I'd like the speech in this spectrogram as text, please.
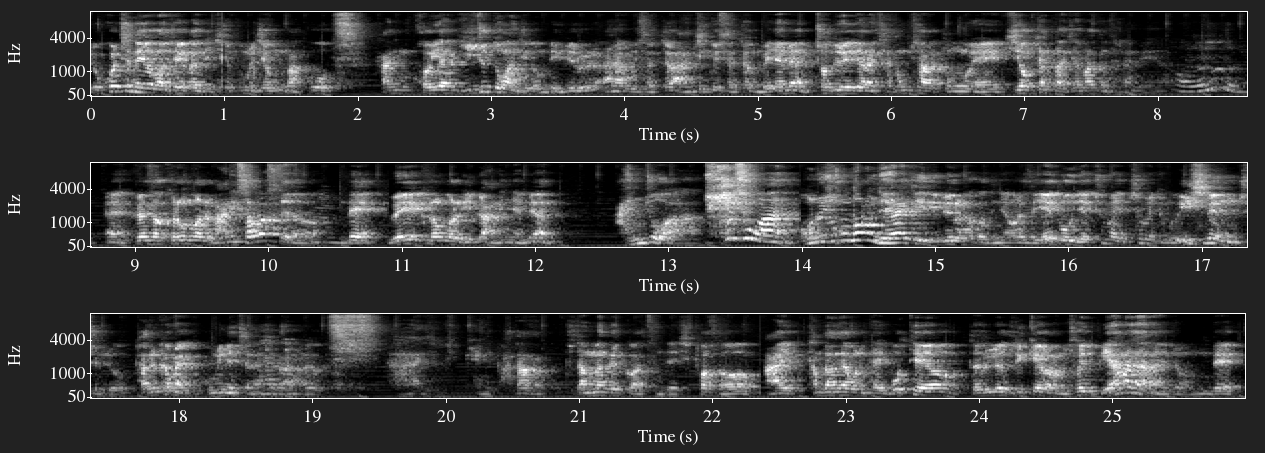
요 콜트 네어건 저희가 이제 제품을 제공받고 한 거의 한 2주 동안 지금 리뷰를 안 하고 있었죠. 안 찍고 있었죠. 왜냐면 저도 예전에 자동차 동호회 지역장까지 해봤던 사람이에요. 오. 예, 그래서 그런 거를 많이 써봤어요. 음. 근데 왜 그런 걸 리뷰 안 했냐면 안 좋아. 최소한 어느 정도는 돼야지 리뷰를 하거든요. 그래서 얘도 이제 처음에 처음에 좀 의심의 눈초리로 받을까 말까 고민했잖아요. 제가. 아 괜히 받아갖고 부담만 될 것 같은데 싶어서 아 담당자분은 다 못해요. 더 들려드릴게요. 그러면 저희도 미안하잖아요 좀. 근데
